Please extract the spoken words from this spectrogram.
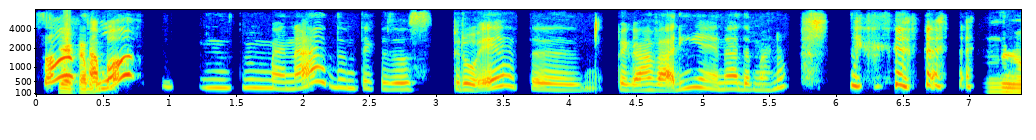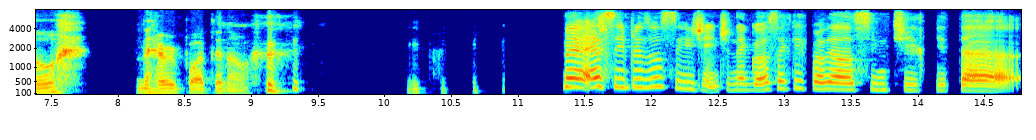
Só, E acabou? acabou? Não tem mais nada? Não tem que fazer pirueta, pegar uma varinha e nada mais não? Não. Não é Harry Potter, não. É, é simples assim, gente. O negócio é que quando ela sentir que tá,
